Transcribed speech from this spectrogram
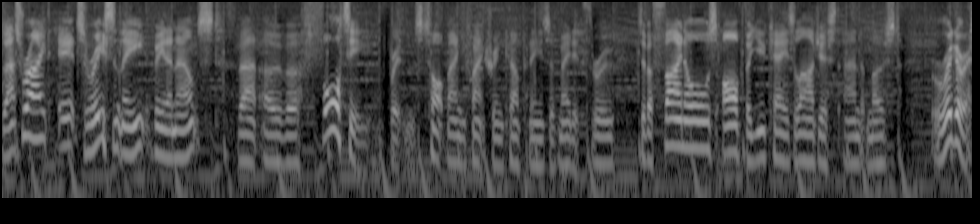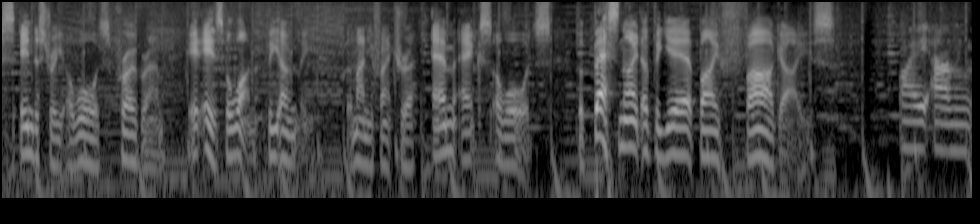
That's right, it's recently been announced that over 40 of Britain's top manufacturing companies have made it through to the finals of the UK's largest and most rigorous industry awards programme. It is the one, the only, the manufacturer MX Awards. The best night of the year by far, guys. I am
